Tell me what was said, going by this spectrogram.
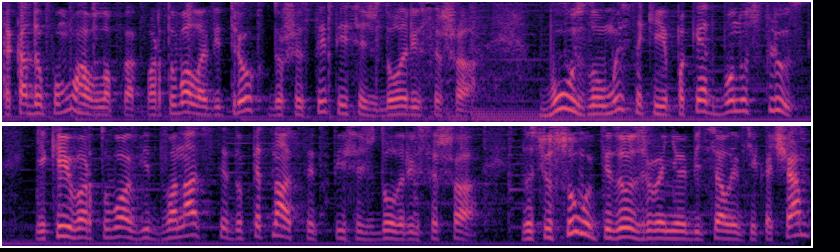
Така допомога в лапках вартувала від 3 до 6 тисяч доларів США. Був у і пакет бонус плюс, який вартував від 12 до 15 тисяч доларів США. За цю суму підозрювані обіцяли втікачам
